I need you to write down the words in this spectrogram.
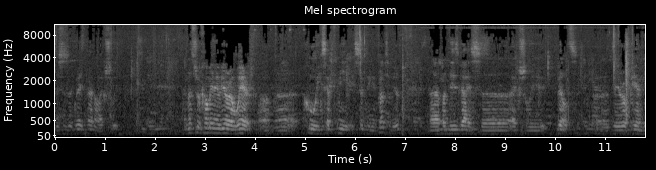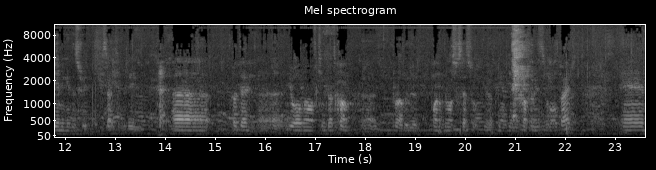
this is a great panel actually. I'm not sure how many of you are aware of uh, who except me is sitting in front of you, uh, but these guys uh, actually built uh, the European gaming industry, started with gaming. Uh, but then uh, you all know of King.com, probably the, one of the most successful European gaming companies of all times, and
